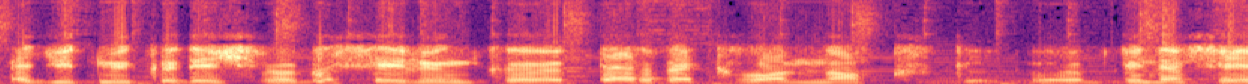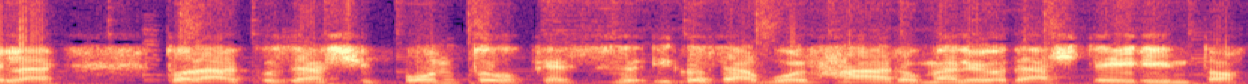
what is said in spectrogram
együttműködésről beszélünk, tervek vannak, mindenféle találkozási pontok, ez igazából három előadást érint, a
